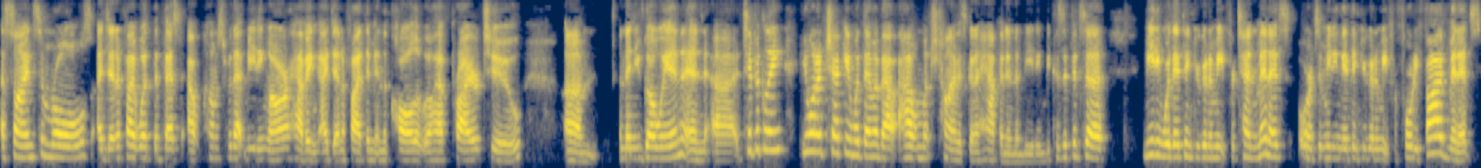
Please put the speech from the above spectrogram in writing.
assign some roles, identify what the best outcomes for that meeting are, having identified them in the call that we'll have prior to. Um, and then you go in and uh, typically you want to check in with them about how much time is going to happen in the meeting because if it's a meeting where they think you're going to meet for 10 minutes or it's a meeting they think you're going to meet for 45 minutes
